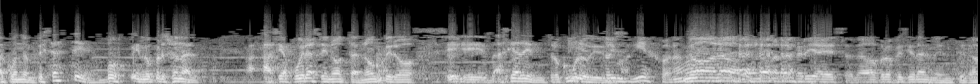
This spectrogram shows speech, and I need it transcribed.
a cuando empezaste? Vos, en lo personal. Hacia afuera se nota, ¿no? Pero eh, eh, hacia adentro, ¿cómo Y lo vives? Soy más viejo, ¿no? No, no, no, no me refería a eso, no, profesionalmente, ¿no?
